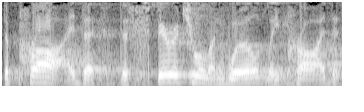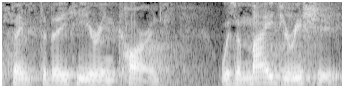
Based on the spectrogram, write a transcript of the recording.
The pride, the, the spiritual and worldly pride that seems to be here in Corinth was a major issue.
